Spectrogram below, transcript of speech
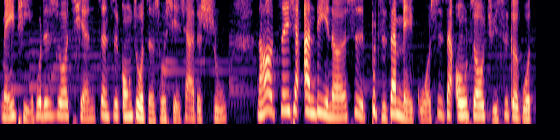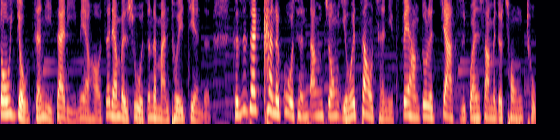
媒体或者是说前政治工作者所写下来的书。然后这一些案例呢，是不止在美国，是在欧洲，举世各国都有整理在里面哈。这两本书我真的蛮推荐的。可是，在看的过程当中，也会造成你非常多的价值观上面的冲突。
